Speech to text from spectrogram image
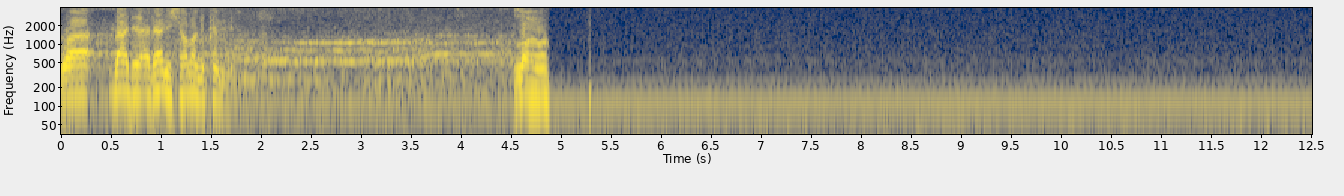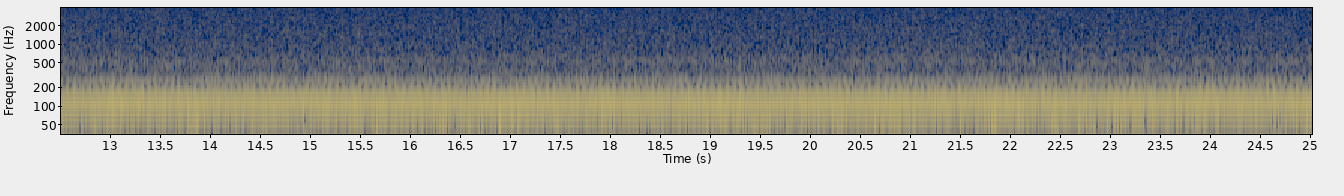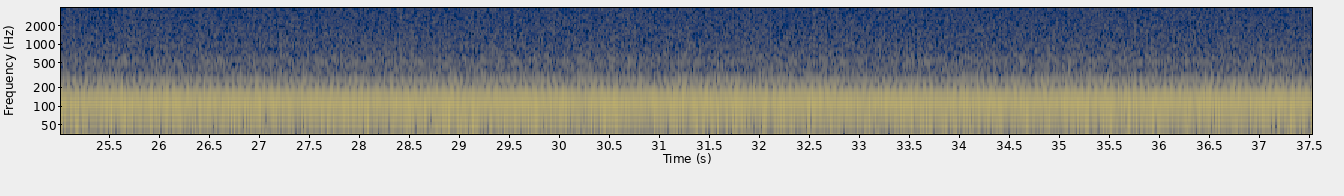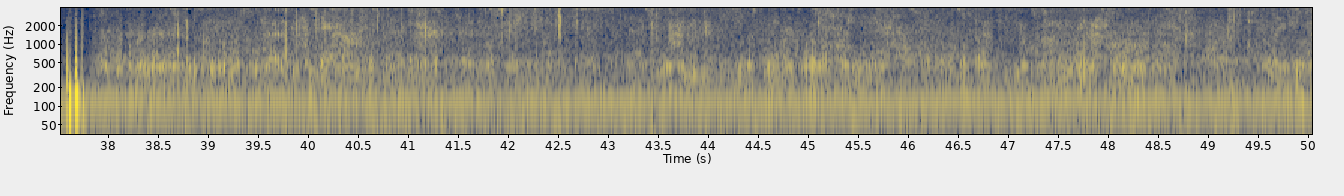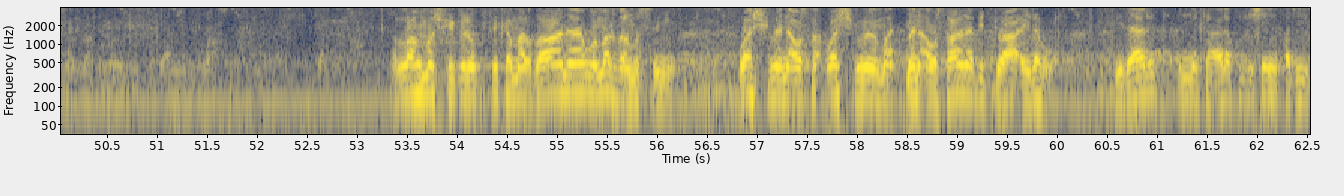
وبعد الأذان إن شاء الله نكمل. الله أكبر. اللهم اشف بلطفك مرضانا ومرضى المسلمين. واشف من, أوصى واشف من أوصانا بالدعاء له. في ذلك إنك على كل شيء قدير.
